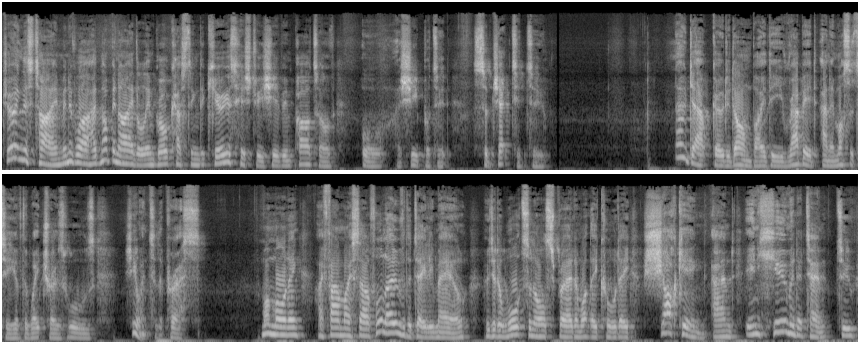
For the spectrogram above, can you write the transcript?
During this time, Minervois had not been idle in broadcasting the curious history she had been part of, or, as she put it, subjected to. No doubt goaded on by the rabid animosity of the Waitrose wolves, she went to the press. One morning I found myself all over the Daily Mail, who did a warts and all spread on what they called a shocking and inhuman attempt to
